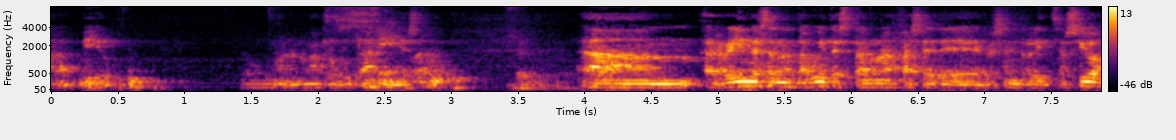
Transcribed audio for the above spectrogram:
Ara, millor. Bueno, no m'ha provocat tant i ja està. Um, el règim de 78 està en una fase de recentralització,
